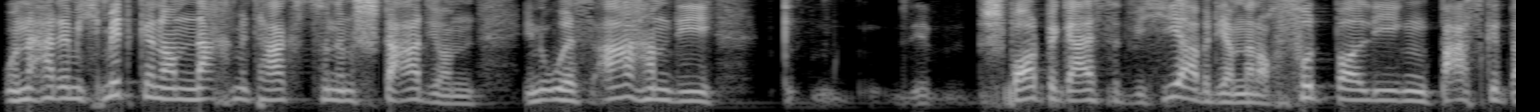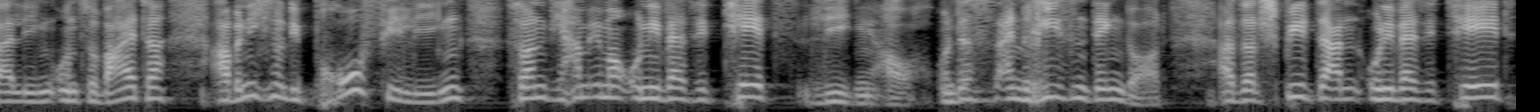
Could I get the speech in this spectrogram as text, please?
Und dann hat er mich mitgenommen nachmittags zu einem Stadion. In den USA haben die sportbegeistert wie hier, aber die haben dann auch Football-Ligen, Basketball-Ligen und so weiter. Aber nicht nur die Profi-Ligen, sondern die haben immer Universitätsligen auch. Und das ist ein Riesending dort. Also das spielt dann Universität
